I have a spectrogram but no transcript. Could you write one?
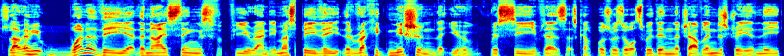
So, I mean, one of the uh, the nice things for you, Randy, must be the, the recognition that you have received as, as couples resorts within the travel industry and the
